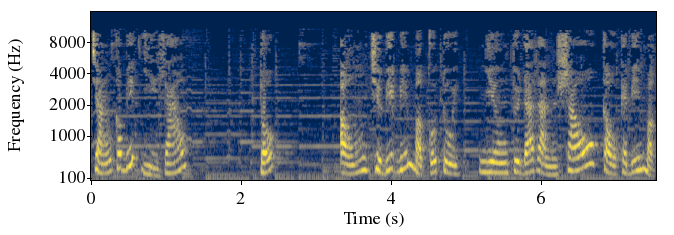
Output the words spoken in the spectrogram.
chẳng có biết gì ráo. Tốt, ổng chưa biết bí mật của tôi, nhưng tôi đã rành sáu câu cái bí mật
